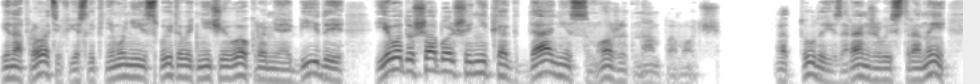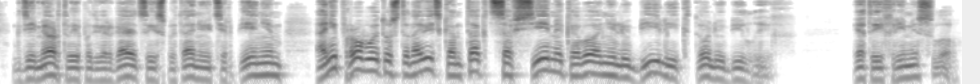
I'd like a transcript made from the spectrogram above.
И напротив, если к нему не испытывать ничего, кроме обиды, его душа больше никогда не сможет нам помочь. Оттуда, из оранжевой страны, где мертвые подвергаются испытанию терпением, они пробуют установить контакт со всеми, кого они любили и кто любил их. Это их ремесло.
